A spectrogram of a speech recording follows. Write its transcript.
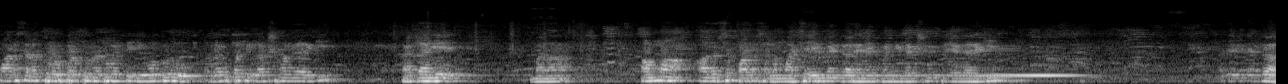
పాఠశాల తోడ్పడుతున్నటువంటి యువకుడు రఘుపతి లక్ష్మణ్ గారికి అట్లాగే మన అమ్మ ఆదర్శ పాఠశాల మా చైర్మన్ గారు అయినటువంటి లక్ష్మీప్రియ గారికి. అదేవిధంగా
